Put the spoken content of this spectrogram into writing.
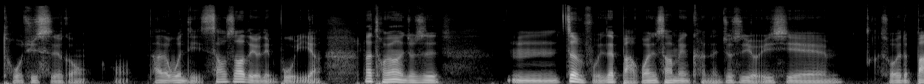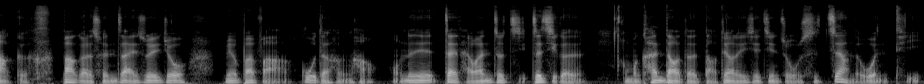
图去施工哦，它的问题稍稍的有点不一样。那同样的就是。嗯，政府在把关上面可能就是有一些所谓的 bug bug 的存在，所以就没有办法顾得很好。哦，那些在台湾这几这几个我们看到的倒掉的一些建筑物是这样的问题，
